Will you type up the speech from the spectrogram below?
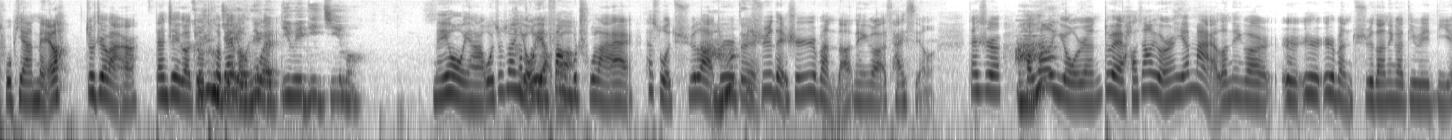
图片没了，就这玩意儿。但这个就特别的有那个，DVD 机吗？没有呀，我就算有也放不出来，它锁区了，就是必须得是日本的那个才行。但是好像有人、对，好像有人也买了那个日日日本区的那个 DVD，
